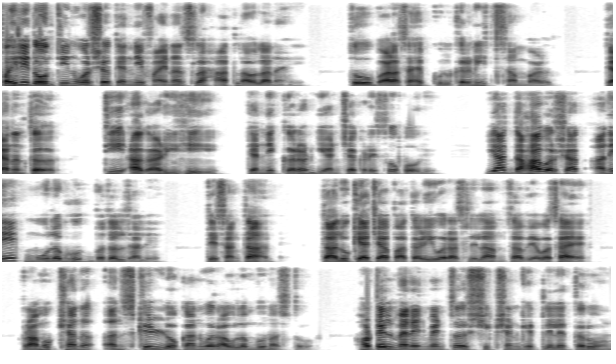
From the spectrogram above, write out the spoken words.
पहिली दोन तीन वर्ष त्यांनी फायनान्सला हात लावला नाही. तो बाळासाहेब कुलकर्णीच सांभाळत. त्यानंतर ती आघाडीही त्यांनी करण यांच्याकडे सोपवली. या दहा वर्षात अनेक मूलभूत बदल झाले. ते सांगतात तालुक्याच्या पातळीवर असलेला आमचा व्यवसाय प्रामुख्यानं अनस्किल्ड लोकांवर अवलंबून असतो. हॉटेल मॅनेजमेंटचं शिक्षण घेतलेले तरुण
